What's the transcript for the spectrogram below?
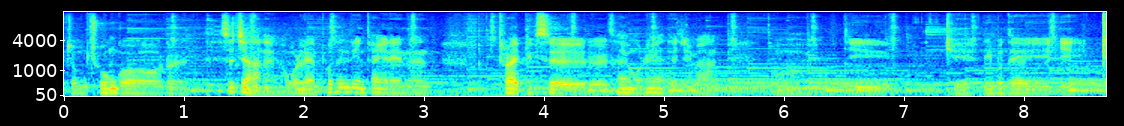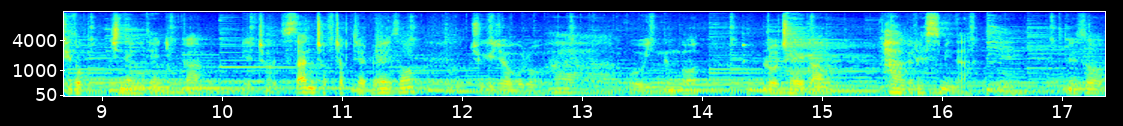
좀 좋은 거를 쓰지 않아요. 원래 포셀린 타일에는 드라이픽스를 사용을 해야 되지만 어, 이, 이렇게 리모델이 계속 진행이 되니까 싼 접착제로 해서 주기적으로 하 고 있는 걸로 저희가 파악을 했습니다. 예. 그래서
